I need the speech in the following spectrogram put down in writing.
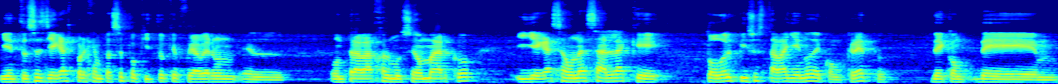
y entonces llegas, por ejemplo, hace poquito que fui a ver un, un trabajo al Museo Marco y llegas a una sala que todo el piso estaba lleno de concreto. De, de mm,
